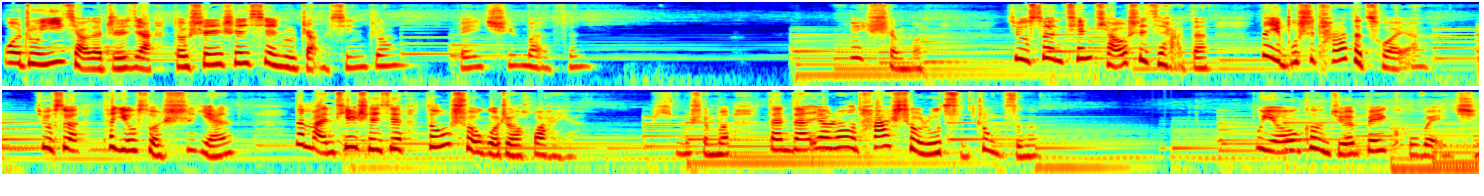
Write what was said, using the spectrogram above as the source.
握住衣角的指甲都深深陷入掌心中，悲屈万分。为什么？就算天条是假的，那也不是他的错呀。就算他有所失言，那满天神仙都说过这话呀。凭什么单单要让他受如此重责？不由更觉悲苦委屈，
